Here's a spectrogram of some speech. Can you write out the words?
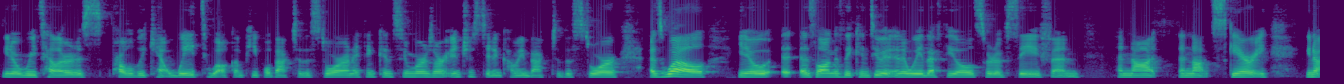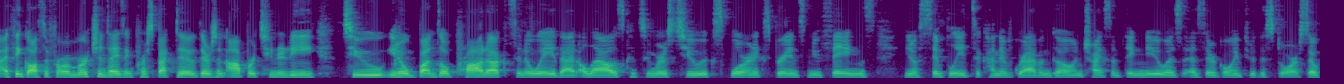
you know, retailers probably can't wait to welcome people back to the store. And I think consumers are interested in coming back to the store as well, you know, as long as they can do it in a way that feels sort of safe and and not and not scary you know i think also from a merchandising perspective there's an opportunity to you know bundle products in a way that allows consumers to explore and experience new things you know simply to kind of grab and go and try something new as, as they're going through the store so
